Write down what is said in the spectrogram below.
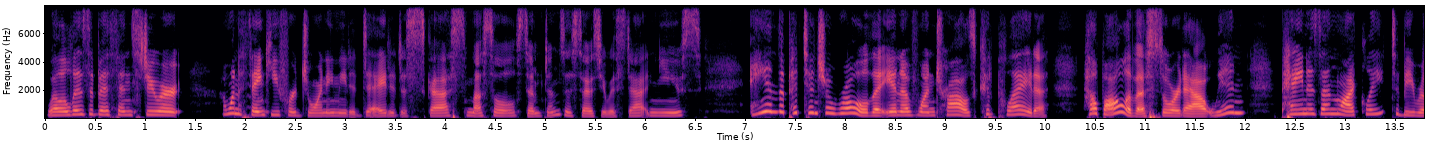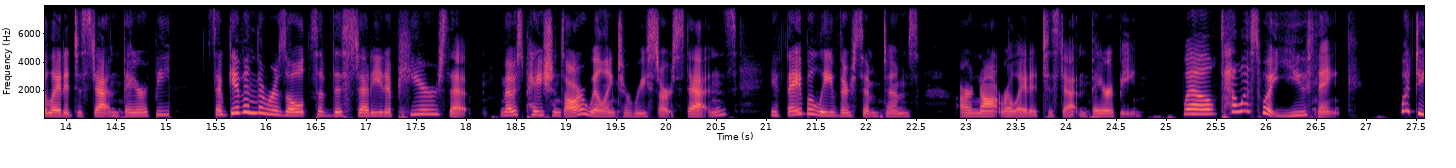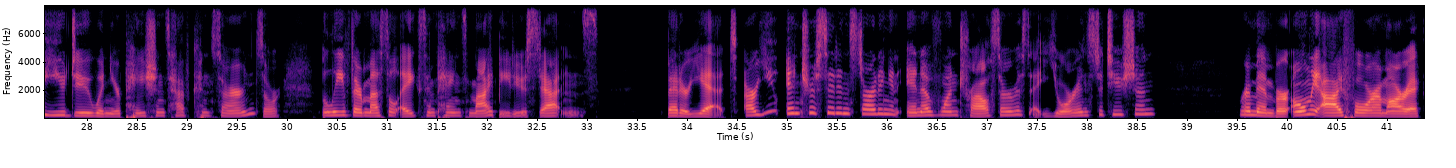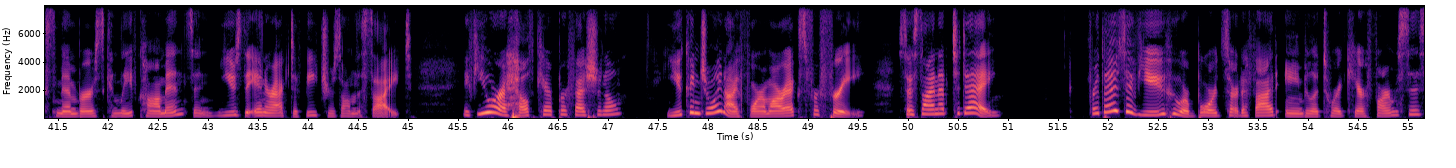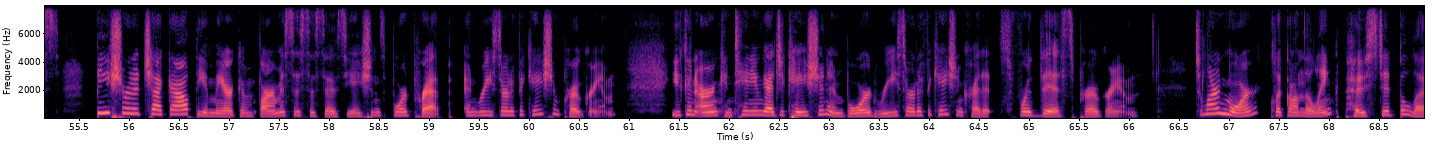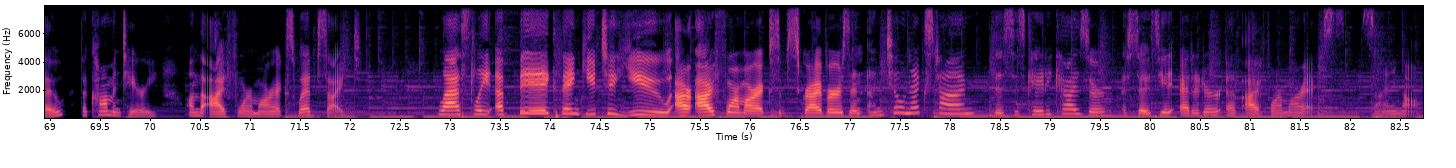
Well, Elizabeth and Stuart, I want to thank you for joining me today to discuss muscle symptoms associated with statin use and the potential role that N of 1 trials could play to help all of us sort out when pain is unlikely to be related to statin therapy. So, given the results of this study, it appears that most patients are willing to restart statins if they believe their symptoms are not related to statin therapy. Well, tell us what you think. What do you do when your patients have concerns or believe their muscle aches and pains might be due to statins? Better yet, are you interested in starting an N of 1 trial service at your institution? Remember, only iForum RX members can leave comments and use the interactive features on the site. If you are a healthcare professional, you can join iForum RX for free, so sign up today. For those of you who are board certified ambulatory care pharmacists, be sure to check out the American Pharmacists Association's board prep and recertification program. You can earn continuing education and board recertification credits for this program. To learn more, click on the link posted below the commentary on the iForumRx website. Lastly, a big thank you to you, our iForumRx subscribers, and until next time, this is Katie Kiser, Associate Editor of iForumRx, signing off.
